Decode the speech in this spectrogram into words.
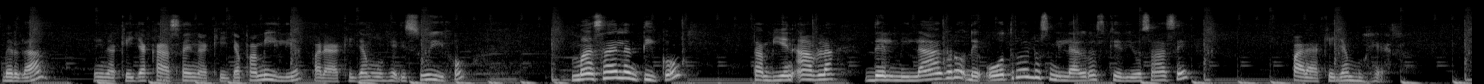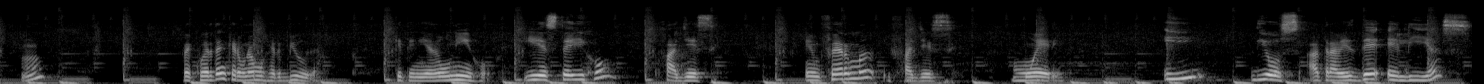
¿verdad? En aquella casa, en aquella familia, para aquella mujer y su hijo. Más adelantico también habla del milagro, de otro de los milagros que Dios hace para aquella mujer. Recuerden que era una mujer viuda, que tenía un hijo, y este hijo fallece, enferma y fallece, muere. Y Dios, a través de Elías,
